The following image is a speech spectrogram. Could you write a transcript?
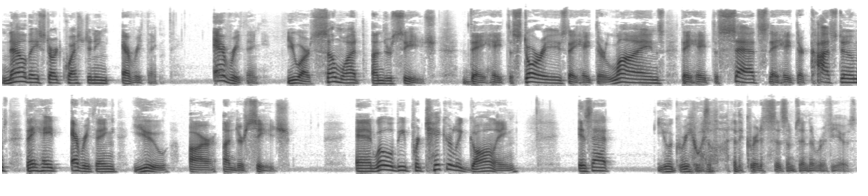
Now they start questioning everything. Everything. You are somewhat under siege. They hate the stories, they hate their lines, they hate the sets, they hate their costumes, they hate everything you are under siege. And what will be particularly galling is that you agree with a lot of the criticisms in the reviews,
